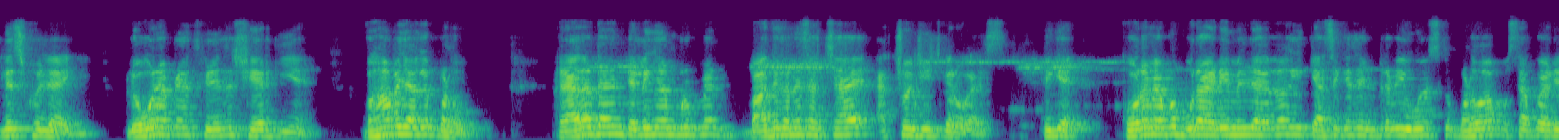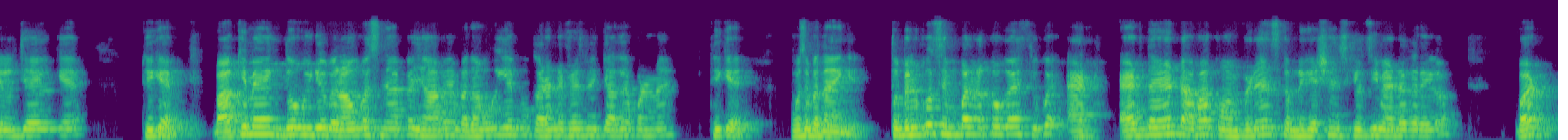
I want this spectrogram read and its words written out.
लिस्ट खुल जाएगी। लोगों ने अपने एक्सपीरियंस शेयर किए हैं। वहाँ पे जाके पढ़ो। रैदर देन टेलीग्राम ग्रुप में बातें करने से अच्छा है एक्चुअल चीज़ करो गैस ठीक है? कोरा में आपको पूरा आइडिया मिल जाएगा कि कैसे कैसे इंटरव्यू हुए उसको पढ़ो आप, उससे आपको आइडिया लग जाएगा क्या ठीक है? बाकी मैं एक दो वीडियो बनाऊँगा स्नैप पे, जहाँ पे मैं बताऊँगा कि आपको करंट अफेयर्स में क्या क्या पढ़ना है। ठीक है? वो से बताएँगे। तो बिल्कुल सिंपल रखो गैस क्योंकि एट द एंड आपका कॉन्फिडेंस कम्युनिकेशन स्किल्स ही मैटर करेगा। बट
